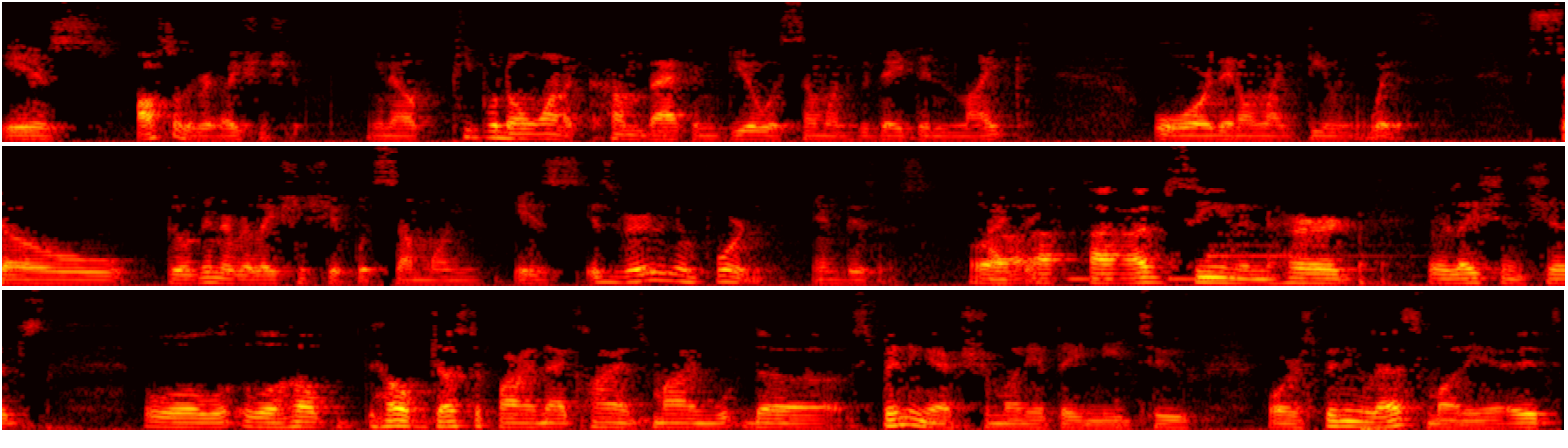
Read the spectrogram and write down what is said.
is also the relationship. You know, people don't want to come back and deal with someone who they didn't like or they don't like dealing with. So building a relationship with someone is is very important in business. Well, I think. I, I, I've seen and heard relationships will will help help justify in that client's mind the spending extra money if they need to, or spending less money. It's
